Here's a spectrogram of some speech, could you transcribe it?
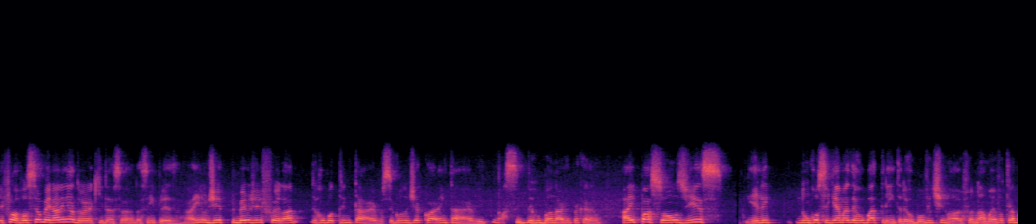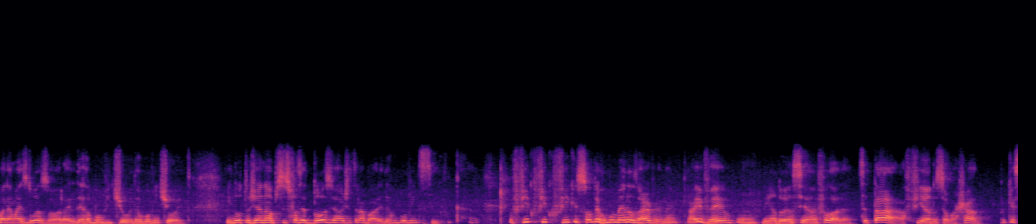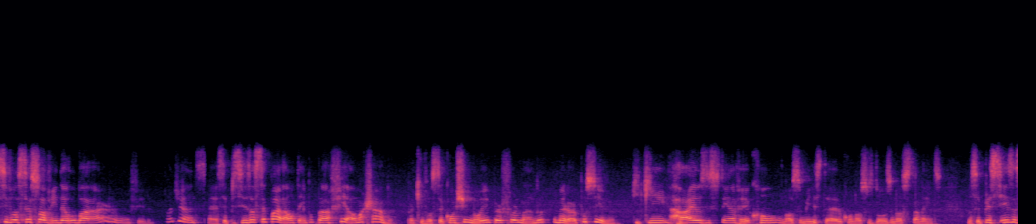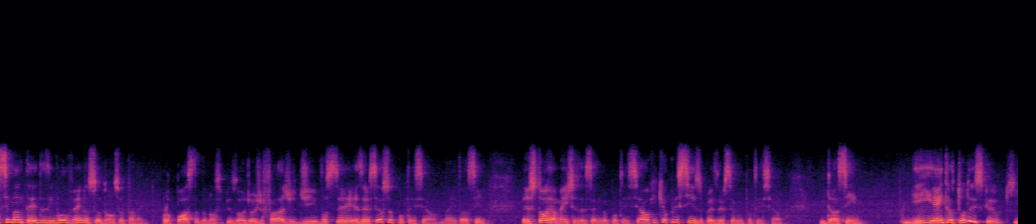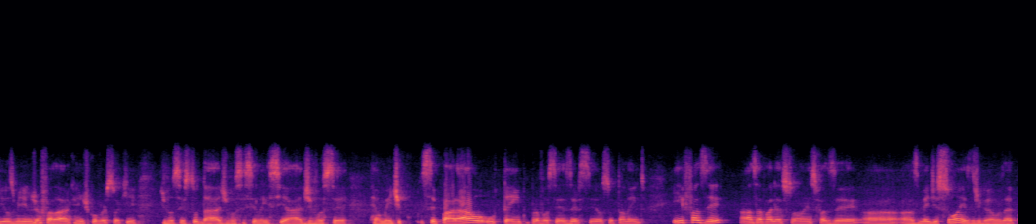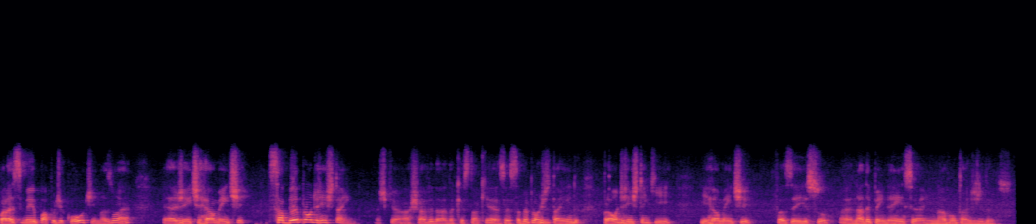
ele falou: vou ser o melhor lenhador aqui dessa, dessa empresa. Aí no dia, primeiro dia ele foi lá, derrubou 30 árvores. Segundo dia, 40 árvores. Nossa, derrubando árvore pra caramba. Aí passou uns dias e ele não conseguia mais derrubar 30, derrubou 29. Ele falou: não, mas eu vou trabalhar mais duas horas. Aí ele derrubou 28, derrubou 28. E no outro dia, não, eu preciso fazer 12 horas de trabalho. Ele derrubou 25. Cara, eu fico, fico, fico e só derrubo menos árvore, né? Aí veio um linhador ancião e falou: Olha, você tá afiando o seu machado? Porque se você só vir derrubar a árvore, meu filho, não adianta. É, você precisa separar um tempo para afiar o machado, para que você continue performando o melhor possível. Que, que raios isso tem a ver com o nosso ministério, com nossos dons e nossos talentos? Você precisa se manter desenvolvendo o seu dom, o seu talento. A proposta do nosso episódio hoje é falar de, de você exercer o seu potencial. Né? Então, assim, eu estou realmente exercendo meu potencial, o que, que eu preciso para exercer meu potencial? Então, assim, E entra tudo isso que, que os meninos já falaram, que a gente conversou aqui, de você estudar, de você silenciar, de você realmente separar o, o tempo para você exercer o seu talento e fazer as avaliações, fazer as medições, digamos. Né? Parece meio papo de coaching, mas não é. É a gente realmente saber para onde a gente está indo. Acho que a chave da, da questão aqui é essa: é saber para onde está indo, para onde a gente tem que ir e realmente fazer isso é, na dependência e na vontade de Deus.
